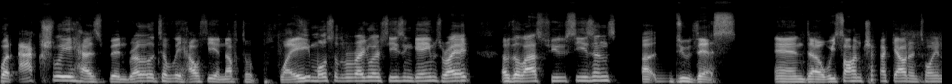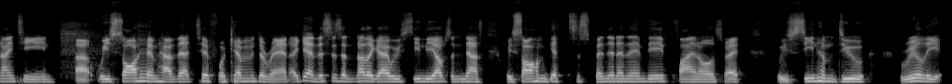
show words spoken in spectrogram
but actually has been relatively healthy enough to play most of the regular season games, right? Of the last few seasons, uh, do this. And uh, we saw him check out in 2019. Uh, we saw him have that tiff with Kevin Durant. Again, this is another guy we've seen the ups and downs. We saw him get suspended in the NBA Finals, right? We've seen him do really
